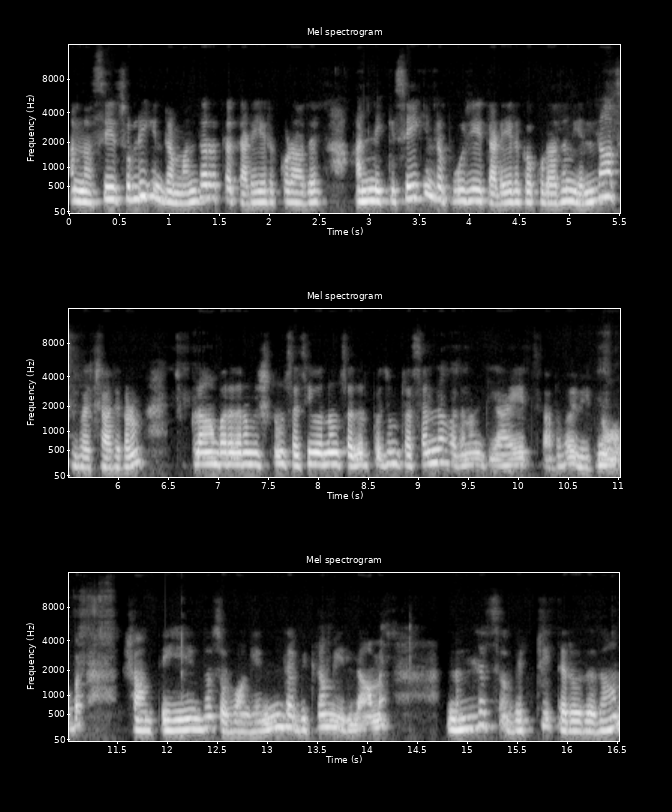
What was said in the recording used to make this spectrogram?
அந்த சே சொல்லுகின்ற மந்திரத்தை தடையிடக்கூடாது இருக்கக்கூடாது அன்னைக்கு செய்கின்ற பூஜையை தடையிறக்கக்கூடாதுன்னு எல்லா சிவாச்சாரிகளும் சுக்லாம்பரதனம் விஷ்ணு சசிவர்ணம் சதுர்பஜம் பிரசன்ன வதனம் தியாய சதவ விக்னோப சாந்தின்னு தான் சொல்லுவாங்க. எந்த விக்னமும் இல்லாமல் நல்ல வெற்றி தருவது தான்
